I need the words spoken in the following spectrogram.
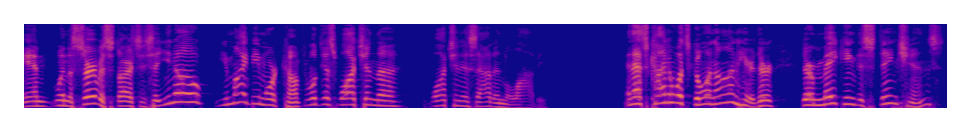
And when the service starts, they say, you know, you might be more comfortable just watching the watching this out in the lobby. And that's kind of what's going on here. They're they're making distinctions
